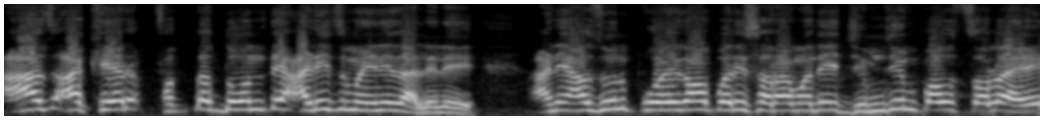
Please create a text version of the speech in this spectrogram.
आज अखेर फक्त दोन ते अडीच महिने झालेले आहे. आणि अजून पोयगाव परिसरामध्ये झिमझिम पाऊस चालू आहे.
